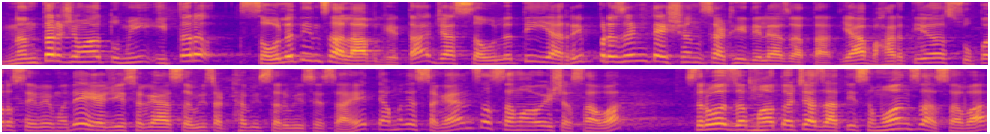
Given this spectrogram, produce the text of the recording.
नंतर जेव्हा तुम्ही इतर सवलतींचा लाभ घेता ज्या सवलती या रिप्रेझेंटेशनसाठी दिल्या जातात या भारतीय सुपर सेवेमध्ये या जी सगळ्या सव्वीस अठ्ठावीस सर्व्हिसेस आहेत त्यामध्ये सगळ्यांचा समावेश असावा सर्व ज महत्त्वाच्या जाती समूहांचा असावा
